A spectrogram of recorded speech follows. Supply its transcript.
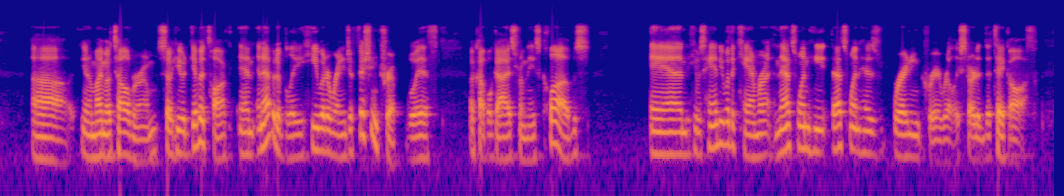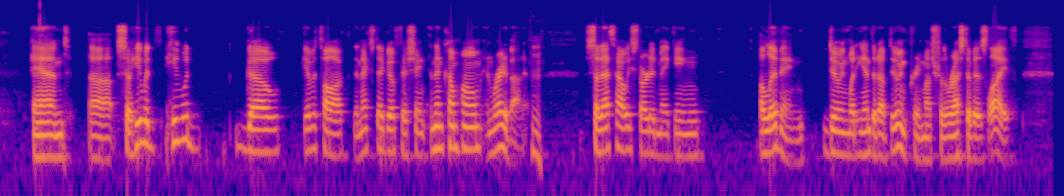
uh, you know, my motel room." So he would give a talk, and inevitably he would arrange a fishing trip with a couple guys from these clubs, and he was handy with a camera, and that's when he that's when his writing career really started to take off, and uh, so he would he would go give a talk, the next day go fishing, and then come home and write about it. Hmm. So that's how he started making a living doing what he ended up doing pretty much for the rest of his life.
